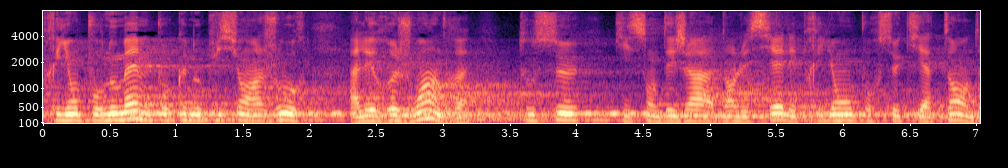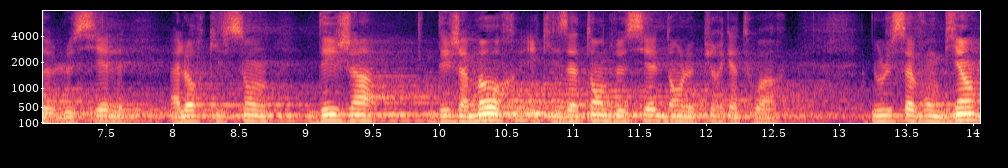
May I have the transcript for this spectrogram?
Prions pour nous-mêmes, pour que nous puissions un jour aller rejoindre tous ceux qui sont déjà dans le ciel, et prions pour ceux qui attendent le ciel alors qu'ils sont déjà, déjà morts et qu'ils attendent le ciel dans le purgatoire. Nous le savons bien,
